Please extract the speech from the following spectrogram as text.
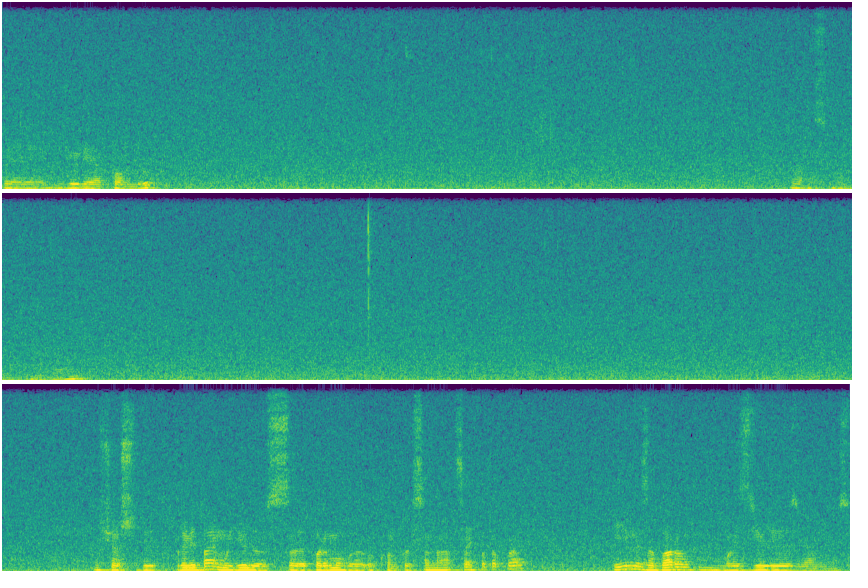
Це Юлія Павлюк. Зараз ми її знайдемо. Ну що ж, привітаємо Юлію з перемогою у конкурсі на цей фотопроект. І незабаром ми з Юлією зв'яжемося.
